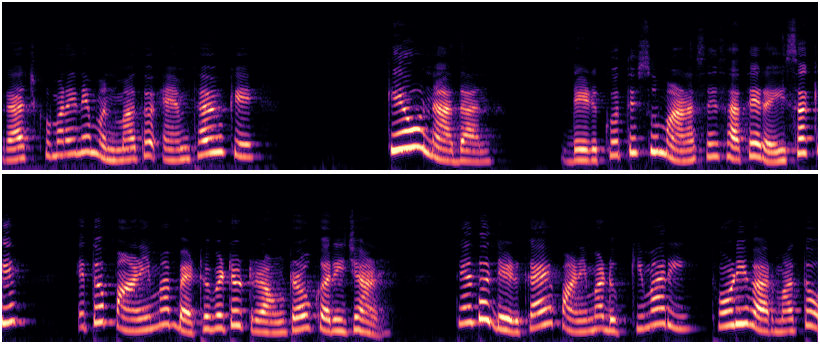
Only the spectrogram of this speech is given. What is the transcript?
રાજકુમારીને મનમાં તો એમ થયું કે, કેવું નાદાન, દેડકો તે શું માણસની સાથે રહી શકે? એ તો પાણીમાં બેઠો બેઠો ડ્રાઉં ડ્રાઉં કરી જાણે. ત્યાં તો દેડકાએ પાણીમાં ડૂબકી મારી, થોડી વારમાં તો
